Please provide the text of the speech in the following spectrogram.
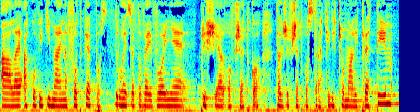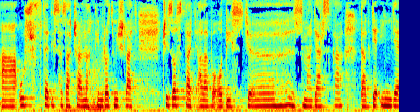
ale ako vidíme aj na fotke po druhej svetovej vojne prišiel o všetko. Takže všetko stratili, čo mali predtým a už vtedy sa začal nad tým rozmýšľať, či zostať alebo odísť e, z Maďarska, tak kde inde.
